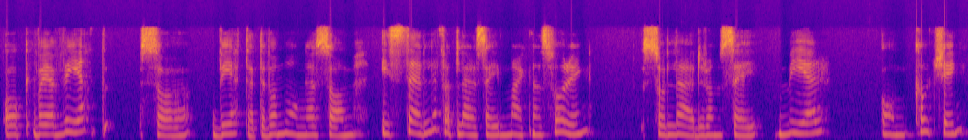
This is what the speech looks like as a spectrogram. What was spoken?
Och vad jag vet så vet jag att det var många som istället för att lära sig marknadsföring så lärde de sig mer om coaching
